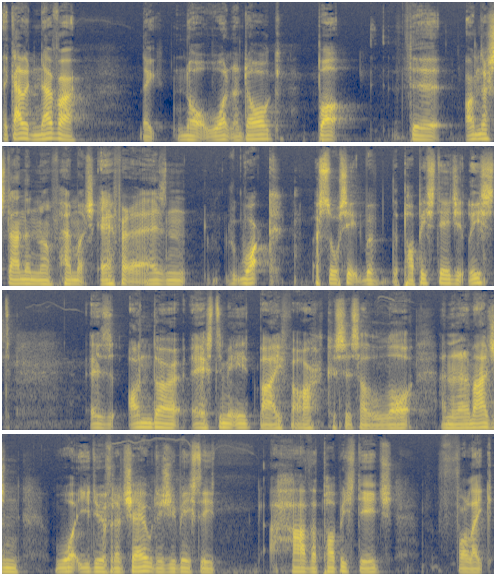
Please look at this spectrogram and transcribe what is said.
Like, I would never like not want a dog, but the understanding of how much effort it is and work associated with the puppy stage, at least, is underestimated by far because it's a lot. And then I imagine what you do for a child is you basically have a puppy stage for like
